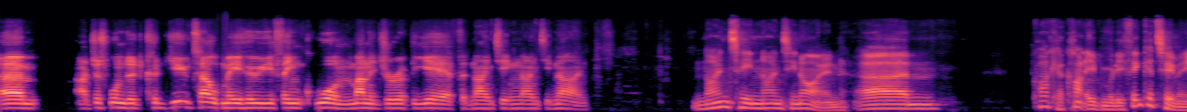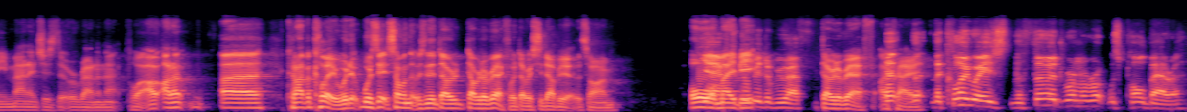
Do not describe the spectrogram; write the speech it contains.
Um, I just wondered, could you tell me who you think won Manager of the Year for 1999? 1999. Um, crikey, I can't even really think of too many managers that were around in that point. I, I don't. Uh, can I have a clue? It, was it someone that was in the WWF or WCW at the time? Or yeah, maybe WWF. WWF. Okay. The, the, the, clue is the third runner-up was Paul Bearer.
